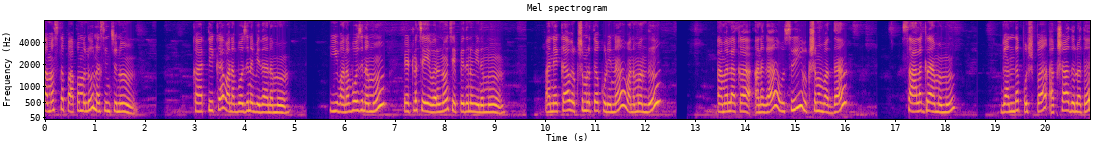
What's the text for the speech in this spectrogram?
సమస్త పాపములు నశించును. కార్తీక వనభోజన విధానము. ఈ వనభోజనము ఎట్లా చేయవలనో చెప్పేదను వినము. అనేక వృక్షములతో కూడిన వనమందు అమలక అనగా ఉసిరి వృక్షము వద్ద సాలగ్రామము గంధ పుష్ప అక్షాదులతో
